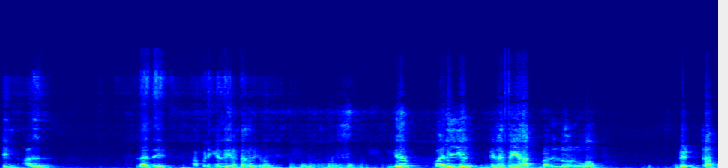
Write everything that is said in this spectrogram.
பின் அல் அல்லது அப்படிங்கிறது இரண்டாம் வரி வரும். இங்க வழியில் நிலைமையார் வல்லுருவம் பெற்றம்.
